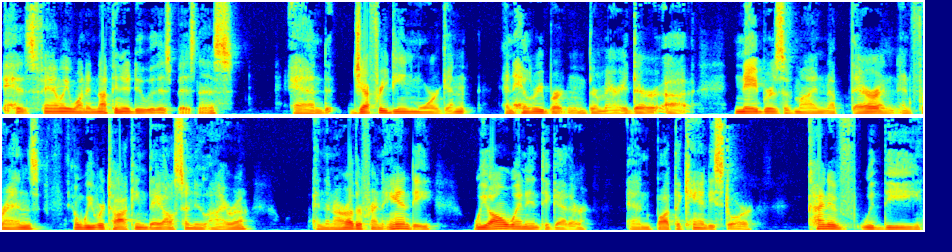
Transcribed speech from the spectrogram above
his family wanted nothing to do with his business. And Jeffrey Dean Morgan and Hilarie Burton, they're married. They're uh, neighbors of mine up there and, and friends. And we were talking. They also knew Ira. And then our other friend, Andy, we all went in together and bought the candy store, kind of with the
